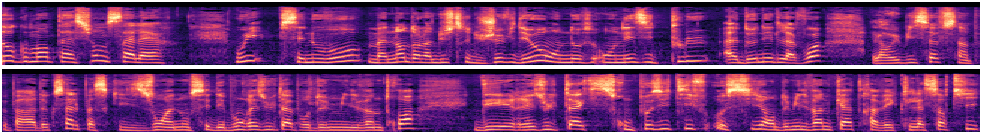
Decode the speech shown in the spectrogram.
augmentations de salaire. Oui, c'est nouveau. Maintenant, dans l'industrie du jeu vidéo, on n'hésite plus à donner de la voix. Alors Ubisoft, c'est un peu paradoxal parce qu'ils ont annoncé des bons résultats pour 2023, des résultats qui seront positifs aussi en 2024 avec la sortie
